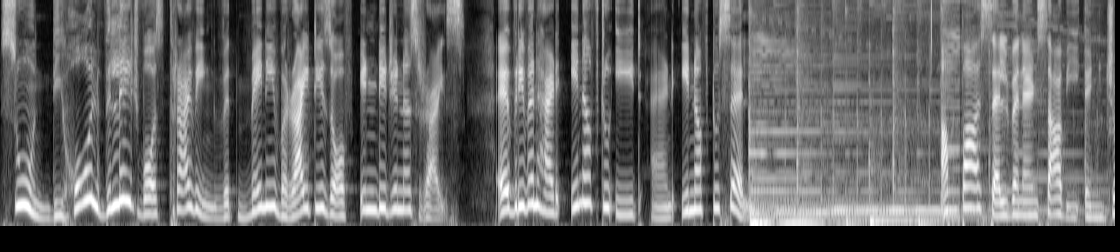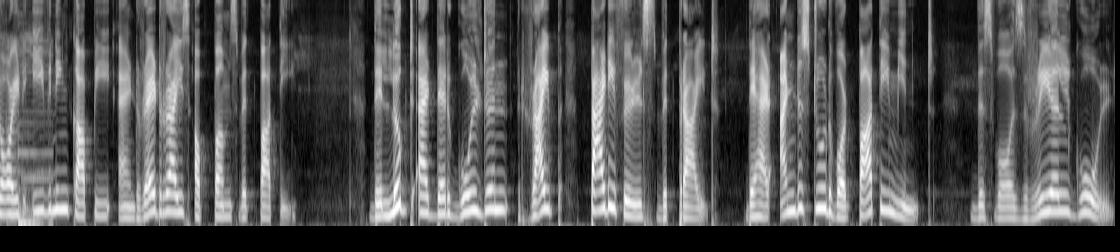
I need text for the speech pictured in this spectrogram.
Soon, the whole village was thriving with many varieties of indigenous rice. Everyone had enough to eat and enough to sell. Appa, Selvan, and Savi enjoyed evening kapi and red rice appams with Pati. They looked at their golden, ripe paddy fields with pride. They had understood what Pati meant. This was real gold.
